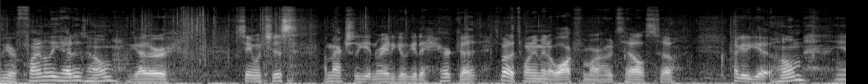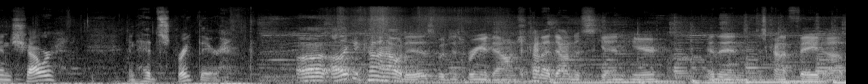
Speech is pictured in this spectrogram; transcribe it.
We are finally headed home. We got our sandwiches. I'm actually getting ready to go get a haircut. It's about a 20 minute walk from our hotel, so I gotta get home and shower and head straight there. Uh, I like it kind of how it is, but just bring it down, kind of down to skin here, and then just kind of fade up.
